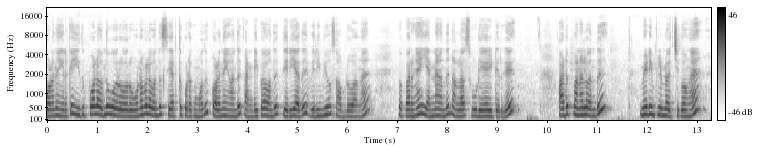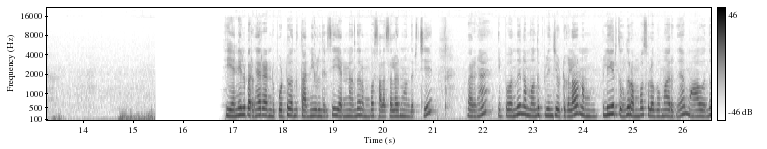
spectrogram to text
குழந்தைங்களுக்கு இது போல் வந்து ஒரு ஒரு உணவில் வந்து சேர்த்து கொடுக்கும்போது குழந்தைங்க வந்து கண்டிப்பாக வந்து தெரியாது விரும்பியும் சாப்பிடுவாங்க. இப்போ பாருங்கள் எண்ணெய் வந்து நல்லா சூடு ஏறிட்டு இருக்குது அடுப்பு மணல் வந்து மீடியம் ஃப்ளேமில் வச்சுக்கோங்க. எண்ணெயில் பாருங்கள் ரெண்டு பொட்டு வந்து தண்ணி விழுந்துருச்சு. எண்ணெய் வந்து ரொம்ப சலசலன்னு வந்துருச்சு. பாருங்கள் இப்போ வந்து நம்ம வந்து பிழிஞ்சு விட்டுக்கலாம். நம்ம பிழியறதுக்கு வந்து ரொம்ப சுலபமாக இருக்குங்க. மாவு வந்து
